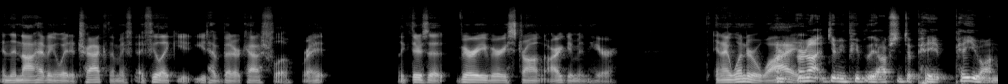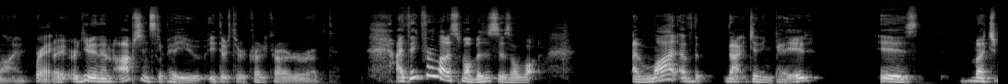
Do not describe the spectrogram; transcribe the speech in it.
and then not having a way to track them I, f- I feel like you'd have better cash flow right? Like there's a very very strong argument here. And i wonder why or not giving people the option to pay pay you online right, right? or giving them options to pay you either through a credit card or a i think for a lot of small businesses a lot a lot of the not getting paid is much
